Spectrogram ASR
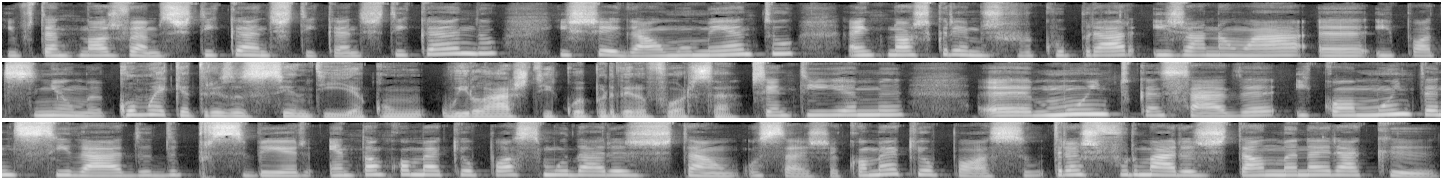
E portanto nós vamos esticando, esticando, esticando, e chega a um momento em que nós queremos recuperar e já não há uh, hipótese nenhuma. Como é que a Teresa se sentia com o elástico a perder a força? Sentia-me uh, muito cansada e com muita necessidade de perceber então como é que eu posso mudar a gestão, ou seja, como é que eu posso transformar a gestão de maneira a que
